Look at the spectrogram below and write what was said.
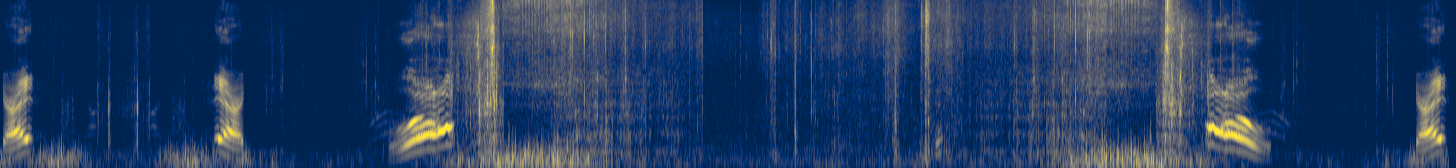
You alright? There. Whoa! Oh! You alright?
